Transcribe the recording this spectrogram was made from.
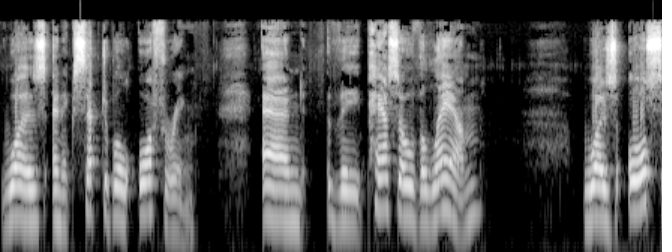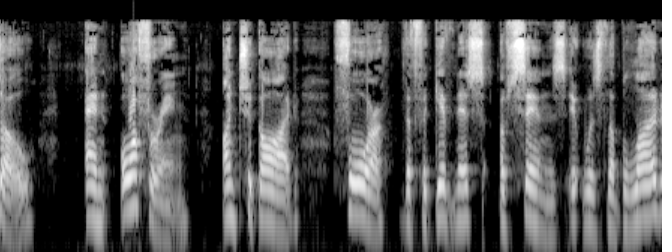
was an acceptable offering, and the Passover lamb was also an offering unto God for the forgiveness of sins. It was the blood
